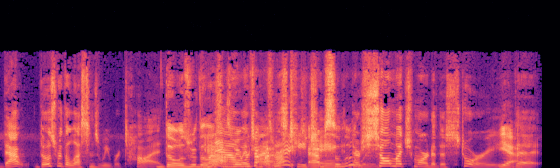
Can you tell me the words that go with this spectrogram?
that those were the lessons we were taught. Those were the lessons now, we were if I taught. was Right. teaching, Absolutely. there's so much more to the story Yeah. that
